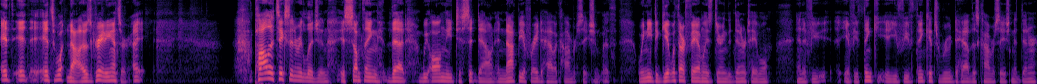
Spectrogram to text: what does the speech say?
it it's what no, it was a great answer. I, politics and religion is something that we all need to sit down and not be afraid to have a conversation with we need to get with our families during the dinner table and if you if you think if you think it's rude to have this conversation at dinner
